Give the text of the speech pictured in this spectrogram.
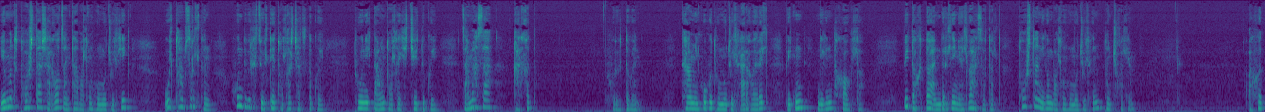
юмд тууштай шаргуу зантаа болгон хүмүүжүүлэхийг үл тоомсролтг нь хүнд бэрх зүйлтэй тулгарч чаддаггүй. Түүнийг даван туулахыг хичээдэггүй. Замаасаа гарахад хүрэгдэг байна. Камын хүүхэд хүмүүжүүлэх арга барил бидэнд нэгэн тохио өглөө. Бид огтоо амьдралын альва асуудалд тууштай нэгэн болгон хүмүүжүүлэх нь тун чухал юм. Охид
